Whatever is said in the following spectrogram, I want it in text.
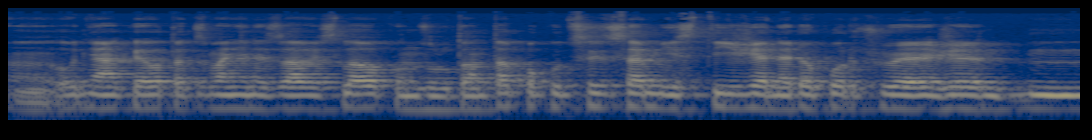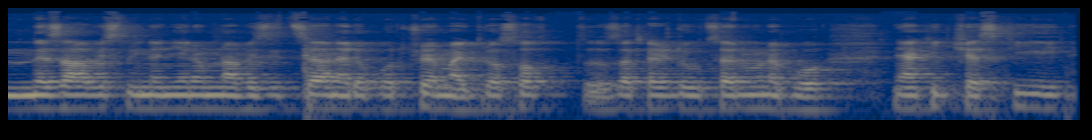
eh, od nějakého takzvaně nezávislého konzultanta, pokud si jsem jistý, že nedoporučuje, že nezávislý není jenom na vizice a nedoporučuje Microsoft za každou cenu nebo nějaký český Eh,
